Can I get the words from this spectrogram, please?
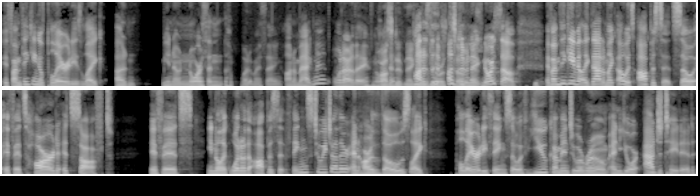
if I'm thinking of polarities, like a you know north and what am I saying on a magnet? What are they? North Positive, and, negative, positive, north, positive, south. neg- north, south. if I'm thinking of it like that, I'm like, oh, it's opposites. So if it's hard, it's soft. If it's you know like what are the opposite things to each other, and are those like polarity things? So if you come into a room and you're agitated,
